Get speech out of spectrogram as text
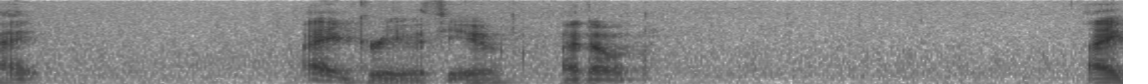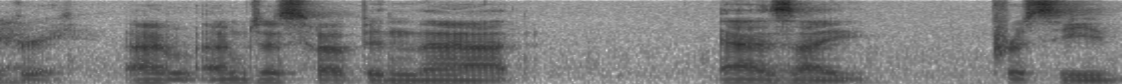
I I agree with you. I don't I agree. I'm I'm just hoping that as I proceed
